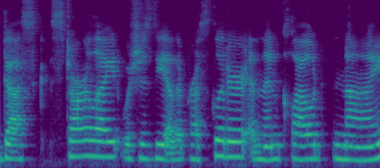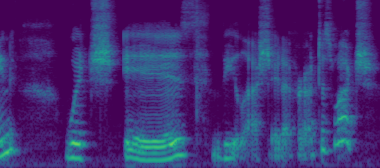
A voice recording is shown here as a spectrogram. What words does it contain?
Dusk, Starlight, which is the other pressed glitter, and then Cloud 9, which is the last shade I forgot to swatch.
